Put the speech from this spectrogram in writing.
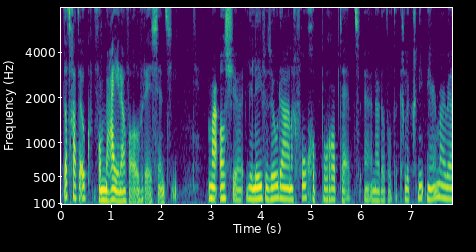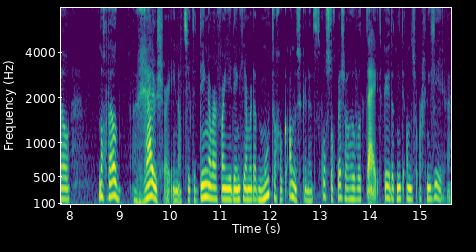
Dat gaat ook voor mij in ieder geval over de essentie. Maar als je je leven zodanig volgepropt hebt, eh, nou dat had ik gelukkig niet meer, maar wel nog wel ruis erin had zitten. Dingen waarvan je denkt, ja, maar dat moet toch ook anders kunnen. Het kost toch best wel heel veel tijd. Kun je dat niet anders organiseren?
